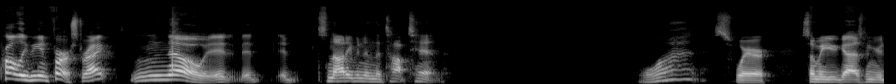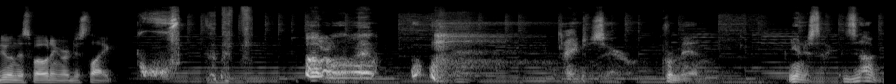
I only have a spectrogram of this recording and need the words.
probably being first, right? No, it, it, it it's not even in the top 10. What? I swear, some of you guys, when you're doing this voting, are just like, Angel Share for men unisex. It's not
